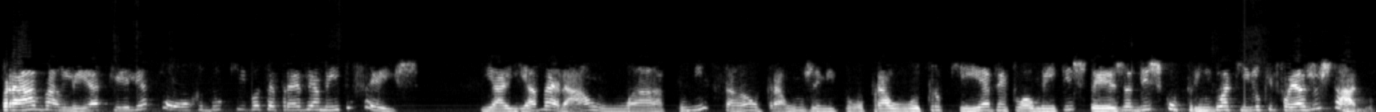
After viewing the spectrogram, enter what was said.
para valer aquele acordo que você previamente fez. E aí haverá uma punição para um genitor, para outro, que eventualmente esteja descumprindo aquilo que foi ajustado.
